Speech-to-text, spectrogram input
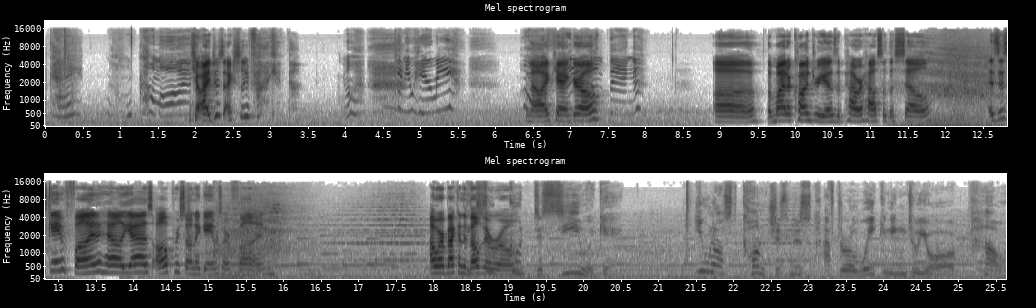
okay? Oh. Yo, I just actually fucking Can you hear me? No, I can't, girl. Uh, the mitochondria is the powerhouse of the cell. Is this game fun? Hell yes. All Persona games are fun. Oh, we're back in the Velvet Room. Good to see you again. You lost consciousness after awakening to your power.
